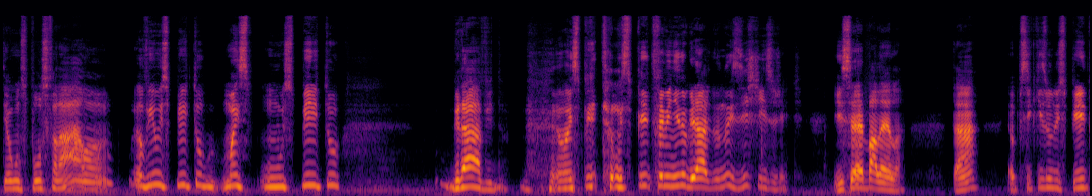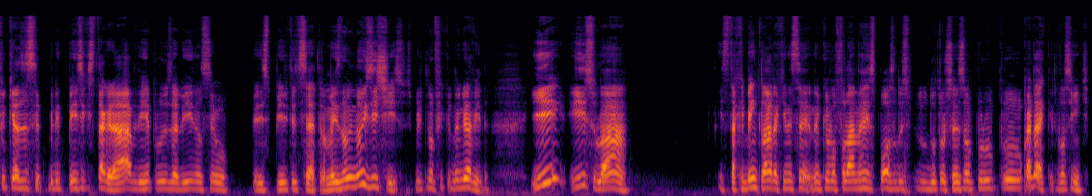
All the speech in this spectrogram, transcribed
tem alguns posts que falam: "Ah, eu vi um espírito, mas um espírito grávido um espírito, um espírito feminino grávido. Não existe isso, gente. Isso é balela, tá? É o psiquismo do espírito que às vezes ele pensa que está grávido e reproduz ali no seu perispírito, etc. Mas não, não existe isso. O espírito não fica não engravida. E isso lá está aqui bem claro aqui nesse, no que eu vou falar na resposta do, do Dr. Sanson para o Kardec. Ele falou o seguinte:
